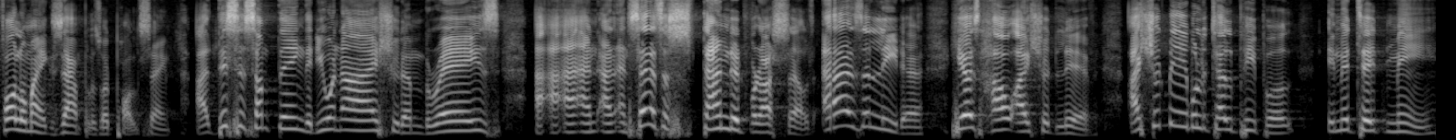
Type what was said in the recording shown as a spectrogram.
Follow my example, is what Paul's saying. Uh, this is something that you and I should embrace uh, uh, and, and, and set as a standard for ourselves. As a leader, here's how I should live. I should be able to tell people, imitate me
